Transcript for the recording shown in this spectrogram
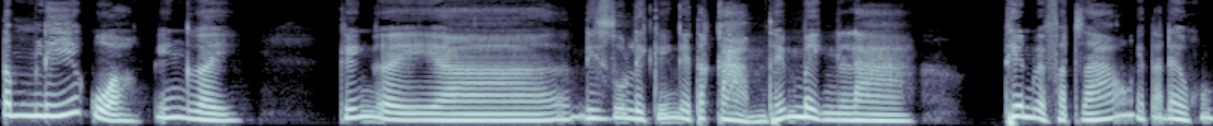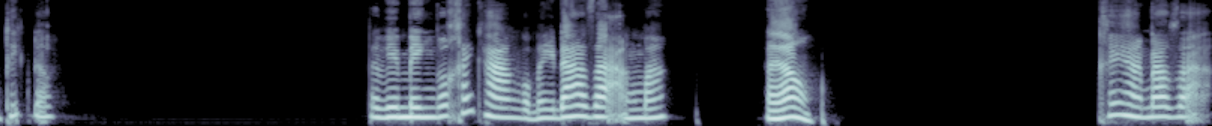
tâm lý của cái người cái người à, đi du lịch cái người ta cảm thấy mình là thiên về Phật giáo người ta đều không thích đâu. Tại vì mình có khách hàng của mình đa dạng mà phải không? Khách hàng đa dạng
